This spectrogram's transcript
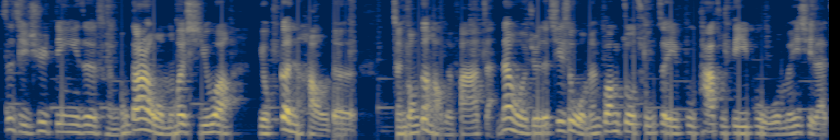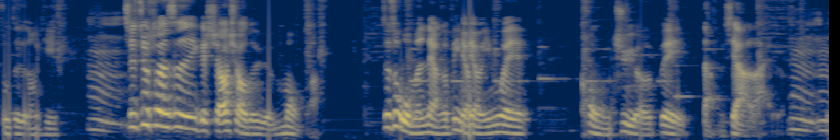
自己去定义这个成功。当然，我们会希望有更好的成功、更好的发展。但我觉得，其实我们光做出这一步，踏出第一步，我们一起来做这个东西，嗯，其实就算是一个小小的圆梦啊。就是我们两个并没有因为恐惧而被挡下来了。嗯嗯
